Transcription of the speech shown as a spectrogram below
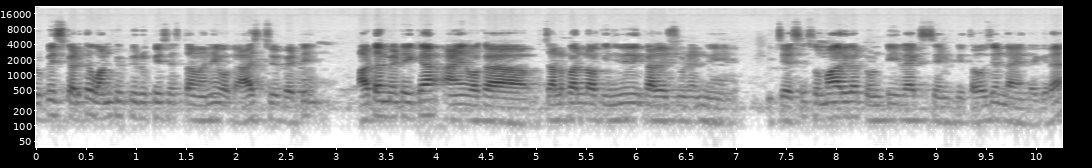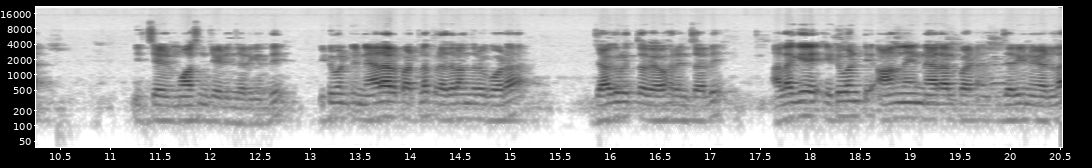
రూపీస్ కడితే వన్ ఫిఫ్టీ రూపీస్ ఇస్తామని ఒక ఆశ చూపెట్టి ఆటోమేటిక్గా ఆయన ఒక చల్లపల్లిలో ఒక ఇంజనీరింగ్ కాలేజ్ స్టూడెంట్ని ఇచ్చేసి సుమారుగా ట్వంటీ ల్యాక్స్ సెవెంటీ థౌజండ్ ఆయన దగ్గర ఇచ్చే మోసం చేయడం జరిగింది. ఇటువంటి నేరాల పట్ల ప్రజలందరూ కూడా జాగ్రత్తగా వ్యవహరించాలి. అలాగే ఎటువంటి ఆన్లైన్ నేరాలు ప- జరిగిన వేళ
